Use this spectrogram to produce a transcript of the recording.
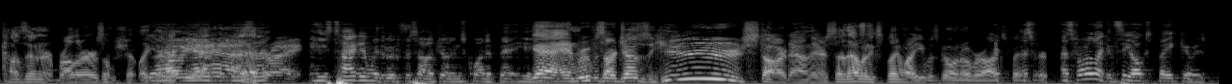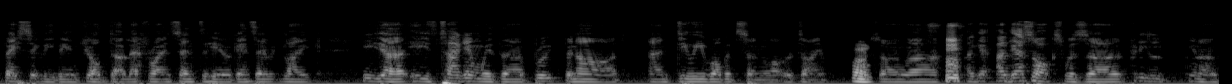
cousin or brother or some shit like yeah, that? Oh, yeah, yeah, that's a- right. He's tagging with Rufus R. Jones quite a bit here. Yeah, and Rufus R. Jones is a huge star down there, so that would explain why he was going over Ox As, Baker. as far as I can see, Ox Baker is basically being jobbed out left, right, and centre here against every like he uh, he's tagging with uh, Brute Bernard and Dewey Robertson a lot of the time. Hmm. So uh, I, guess, I guess Ox was uh, pretty, you know,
